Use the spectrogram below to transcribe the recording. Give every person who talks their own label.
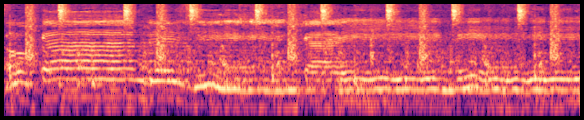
Speaker 1: Bukan desingkai ini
